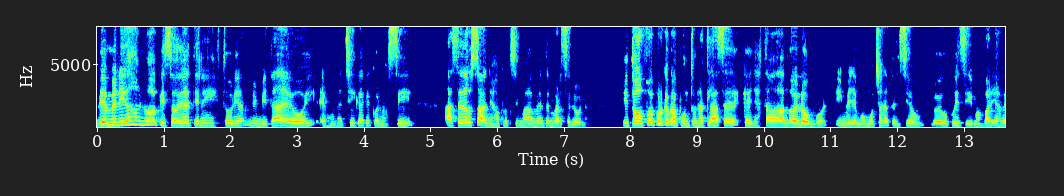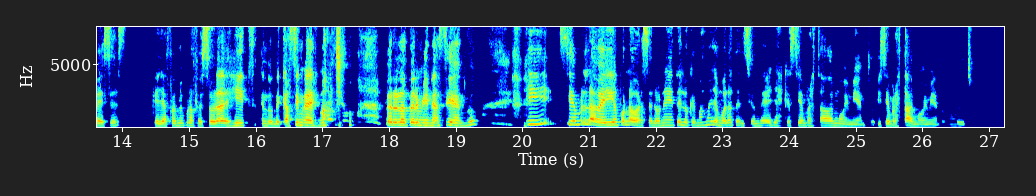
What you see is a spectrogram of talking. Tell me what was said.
Bienvenidos a un nuevo episodio de Tienen Historia. Mi invitada de hoy es una chica que conocí hace dos años aproximadamente en Barcelona. Y todo fue porque me apuntó a una clase que ella estaba dando de longboard y me llamó mucho la atención. Luego coincidimos varias veces, que ella fue mi profesora de HIT, en donde casi me desmayo, pero lo terminé haciendo. Y siempre la veía por la Barceloneta y lo que más me llamó la atención de ella es que siempre estaba en movimiento, y siempre estaba en movimiento, mejor dicho.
